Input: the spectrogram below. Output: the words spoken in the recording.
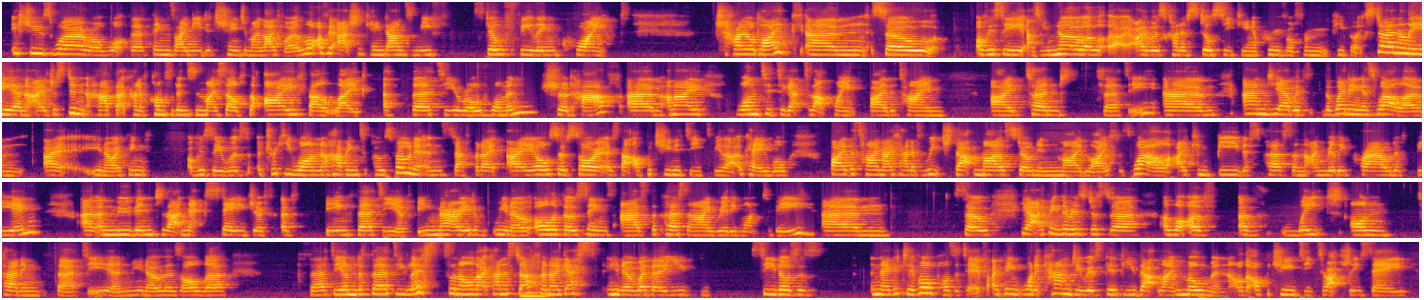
issues were or what the things I needed to change in my life were, a lot of it actually came down to me still feeling quite childlike. Um, so obviously, as you know, I was kind of still seeking approval from people externally, and I just didn't have that kind of confidence in myself that I felt like a 30 year old woman should have. Um, and I wanted to get to that point by the time I turned 30. Um, and yeah, with the wedding as well, um, I, you know, I think obviously it was a tricky one having to postpone it and stuff but I, I also saw it as that opportunity to be like okay well by the time i kind of reach that milestone in my life as well i can be this person that i'm really proud of being uh, and move into that next stage of, of being 30 of being married you know all of those things as the person i really want to be. Um, so yeah i think there is just a, a lot of of weight on turning 30 and you know there's all the 30 under 30 lists and all that kind of stuff. Mm. And I guess, you know, whether you see those as negative or positive, I think what it can do is give you that like moment or the opportunity to actually say,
